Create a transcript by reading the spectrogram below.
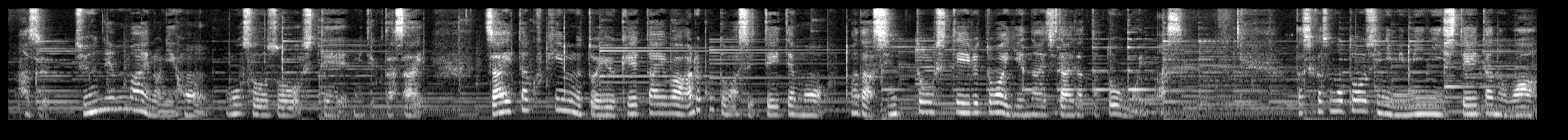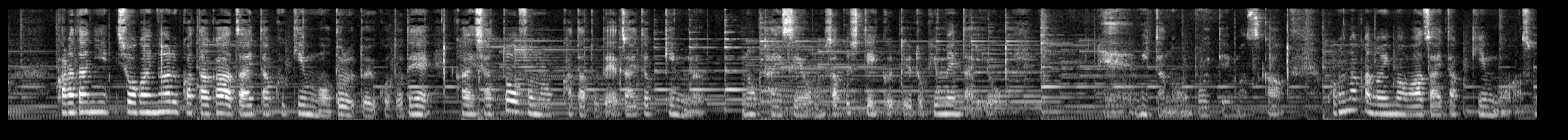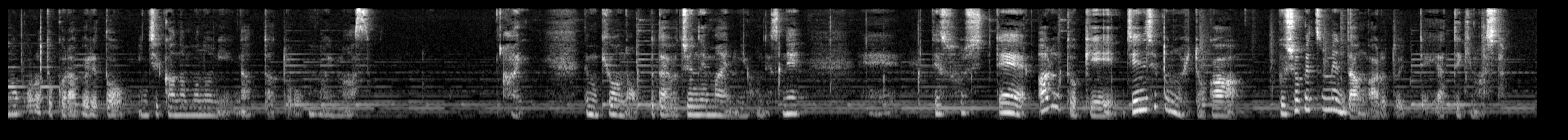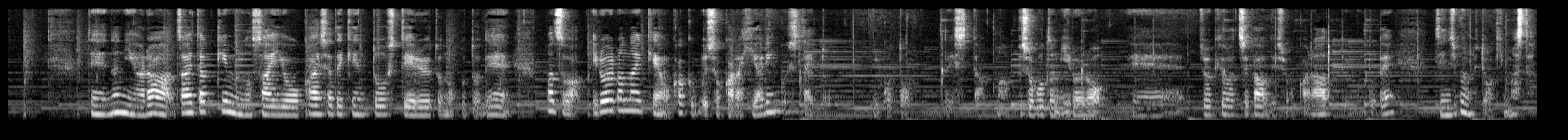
まず10年前の日本を想像してみてください。在宅勤務という形態はあることは知っていてもまだ浸透しているとは言えない時代だったと思います私がその当時に耳にしていたのは体に障害のある方が在宅勤務を取るということで会社とその方とで在宅勤務の体制を模索していくというドキュメンタリーを、えー、見たのを覚えていますがコロナ禍の今は在宅勤務はその頃と比べると身近なものになったと思います。でも今日の舞台は10年前の日本ですね、でそしてある時人事部の人が部署別面談があると言ってやってきました。で何やら在宅勤務の採用を会社で検討しているとのことでまずはいろいろな意見を各部署からヒアリングしたいということでした、まあ、部署ごとにいろいろ状況は違うでしょうからということで人事部の人が来ました。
